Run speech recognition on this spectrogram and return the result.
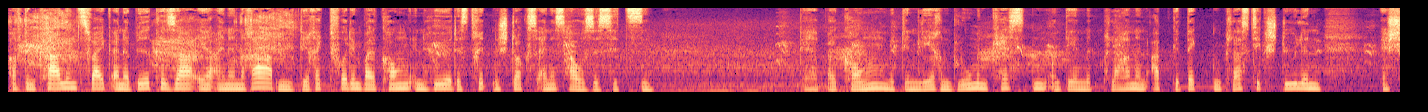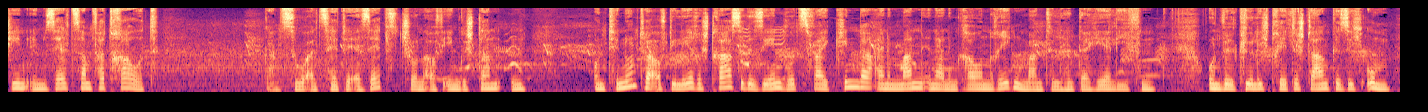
Auf dem kahlen Zweig einer Birke sah er einen Raben direkt vor dem Balkon in Höhe des dritten Stocks eines Hauses sitzen. Der Balkon mit den leeren Blumenkästen und den mit Planen abgedeckten Plastikstühlen erschien ihm seltsam vertraut. Ganz so, als hätte er selbst schon auf ihm gestanden und hinunter auf die leere Straße gesehen, wo zwei Kinder einem Mann in einem grauen Regenmantel hinterherliefen. Unwillkürlich drehte Starnke sich um –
